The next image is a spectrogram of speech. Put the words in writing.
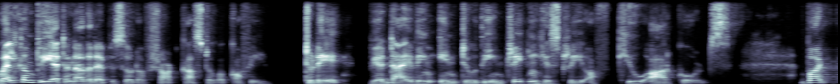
Welcome to yet another episode of Shortcast over Coffee. Today, we are diving into the intriguing history of QR codes. But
